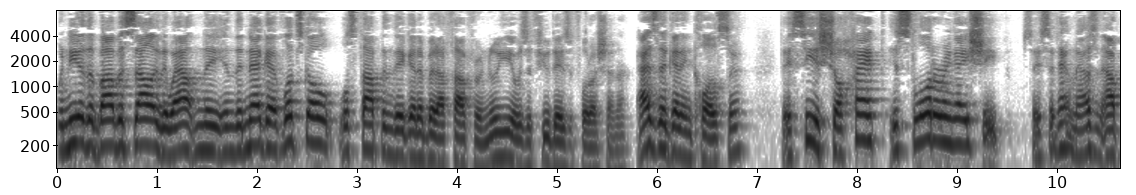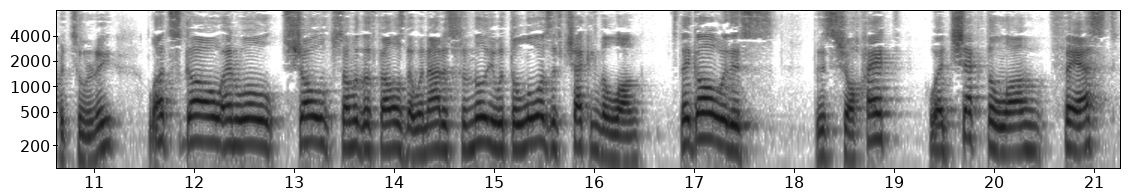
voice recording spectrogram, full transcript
We're near the Baba Sali. They were out in the, in the Negev. Let's go. We'll stop in there, get a beracha for New Year. It was a few days before Rosh Hashanah. As they're getting closer, they see a shochet is slaughtering a sheep. So they said, hey, now's an opportunity. Let's go and we'll show some of the fellows that were not as familiar with the laws of checking the lung. So they go with this, this shochet who had checked the lung fast.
